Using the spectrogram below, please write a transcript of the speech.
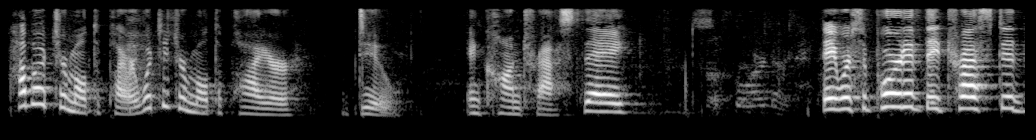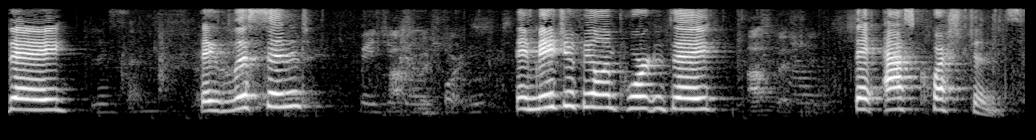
How about your multiplier? What did your multiplier do in contrast? They they were supportive, they trusted, they listened. They listened. Made you feel important. They made you feel important. They they asked questions.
